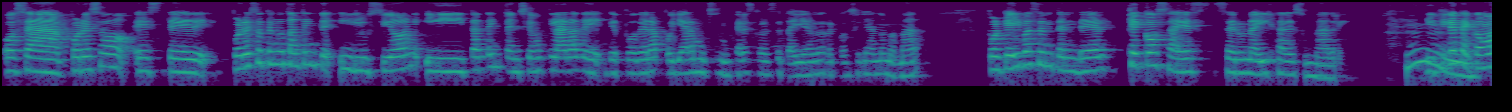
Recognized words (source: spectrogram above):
O sea, por eso, este, por eso tengo tanta ilusión y tanta intención clara de, poder apoyar a muchas mujeres con este taller de Reconciliando Mamá, porque ahí vas a entender qué cosa es ser una hija de su madre. Y fíjate Mm. cómo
